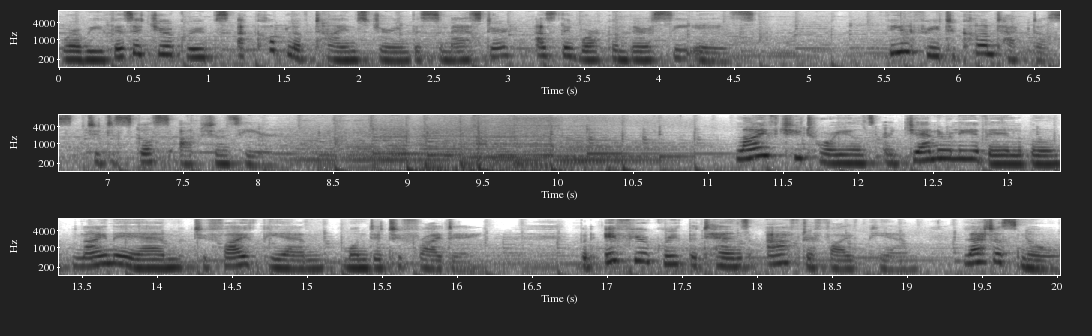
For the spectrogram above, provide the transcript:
where we visit your groups a couple of times during the semester as they work on their CAs. Feel free to contact us to discuss options here. Live tutorials are generally available 9am to 5pm Monday to Friday. But if your group attends after 5pm, let us know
